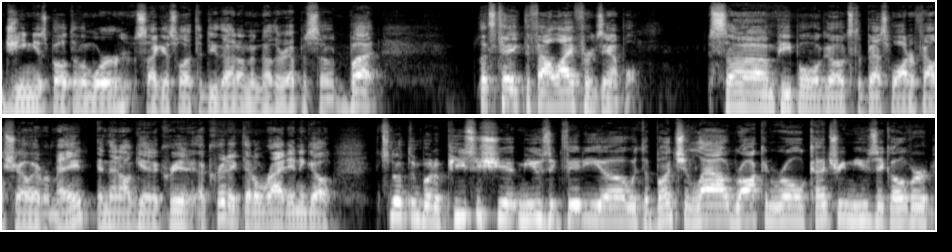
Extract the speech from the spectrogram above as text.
genius both of them were. So I guess we'll have to do that on another episode. But let's take The Fowl Life for example. Some people will go, it's the best waterfowl show ever made. And then I'll get a, crit- a critic that'll write in and go, it's nothing but a piece of shit music video with a bunch of loud rock and roll country music over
